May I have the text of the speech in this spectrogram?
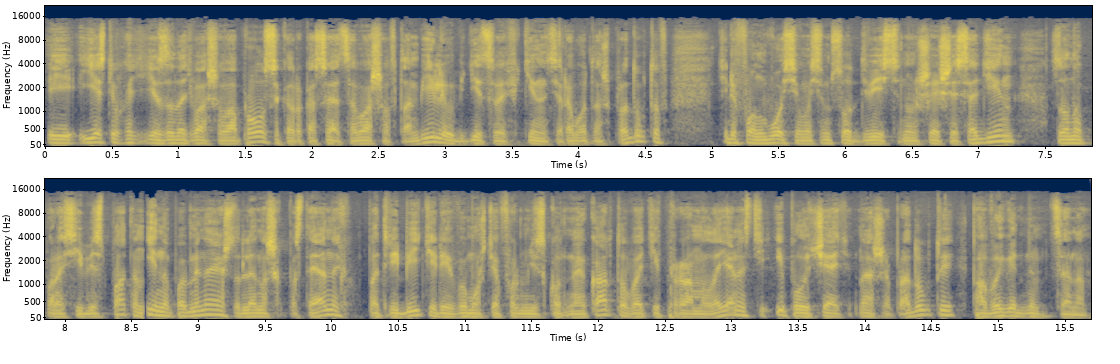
И если вы хотите задать ваши вопросы, которые касаются вашего автомобиля, убедиться в эффективности работы наших продуктов, телефон 8 800 200 0661, звонок по России бесплатно. И напоминаю, что для наших постоянных потребителей вы можете оформить дисконтную карту, войти в программу лояльности и получать наши продукты по выгодным ценам.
